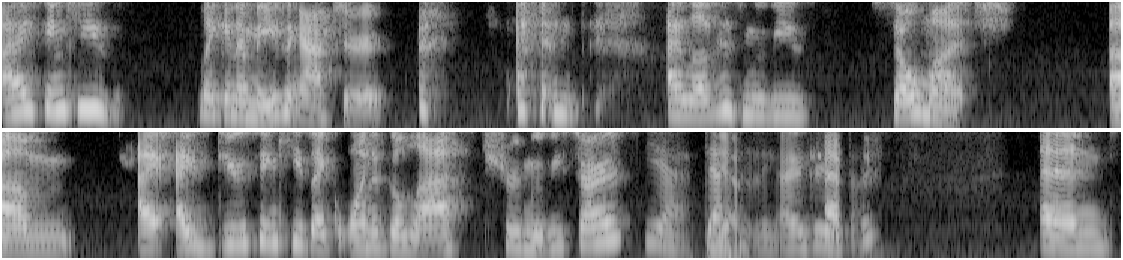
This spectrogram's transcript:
I think he's like an amazing actor, and I love his movies so much. Um, I I do think he's like one of the last true movie stars, yeah, definitely. I agree with that. and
